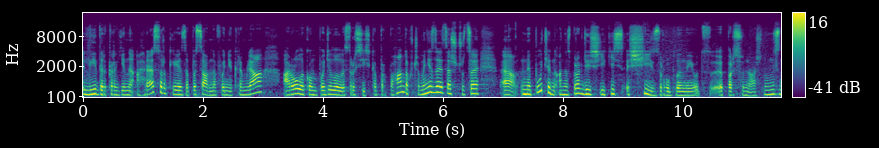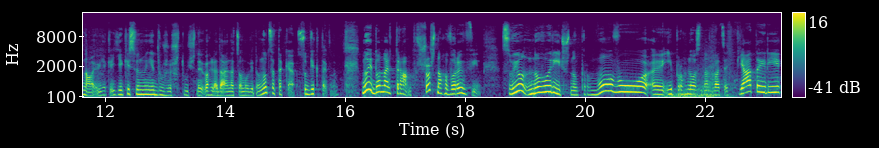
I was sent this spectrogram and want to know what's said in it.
Лідер країни-агресорки записав на фоні Кремля, а роликом поділилась російська пропаганда. Хоча мені здається, що це е, не Путін, а насправді якийсь щі зроблений от е, персонаж. Ну не знаю, якийсь він мені дуже штучний виглядає на цьому відео. Ну це таке суб'єктивне. Ну і Дональд Трамп. Що ж наговорив він? Свою новорічну промову е, і прогноз на 25-й рік.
